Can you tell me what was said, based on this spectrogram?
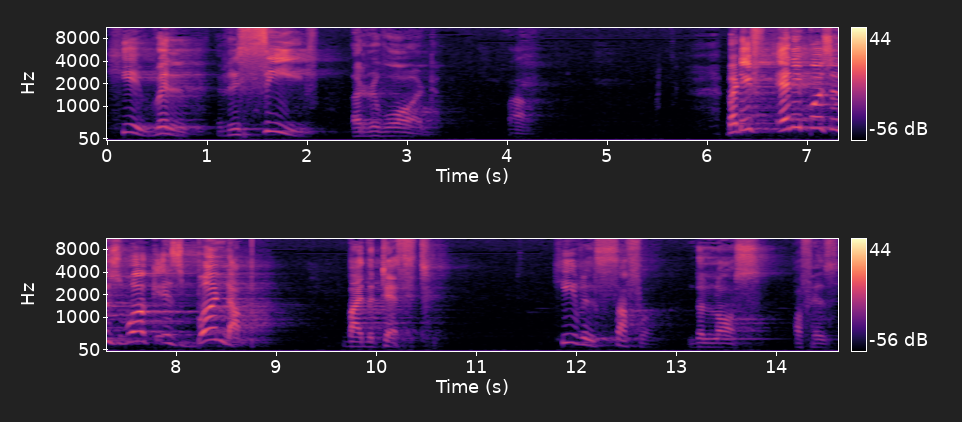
he will receive a reward. Wow. But if any person's work is burned up by the test, he will suffer the loss of his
